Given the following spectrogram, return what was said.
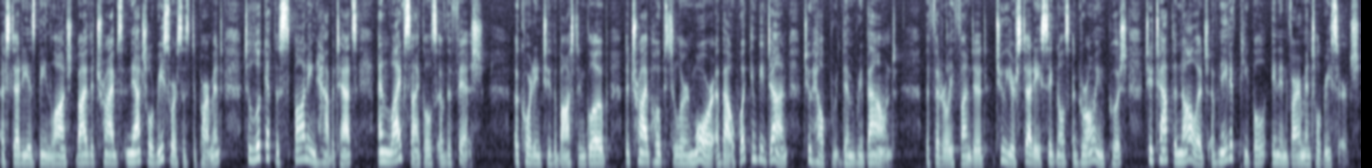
A study is being launched by the tribe's Natural Resources Department to look at the spawning habitats and life cycles of the fish. According to the Boston Globe, the tribe hopes to learn more about what can be done to help them rebound. The federally funded two year study signals a growing push to tap the knowledge of Native people in environmental research.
